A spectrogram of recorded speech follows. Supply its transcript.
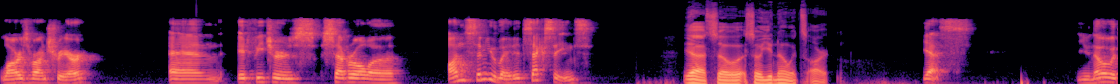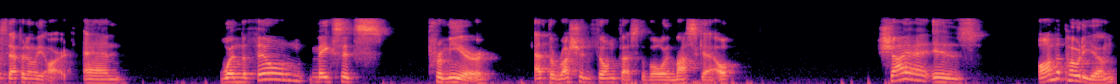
Lars von Trier, and it features several uh, unsimulated sex scenes. Yeah, so so you know it's art. Yes, you know it's definitely art. And when the film makes its premiere at the Russian Film Festival in Moscow, Shia is on the podium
